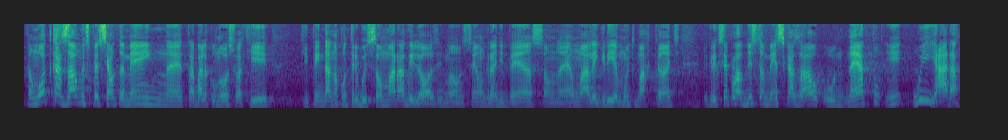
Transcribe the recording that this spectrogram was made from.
Então, outro casal muito especial também né, trabalha conosco aqui que tem dado uma contribuição maravilhosa, irmãos. Isso é uma grande bênção, né? É uma alegria muito marcante. Eu queria que você aplaudisse também esse casal, o Neto e o Iara.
